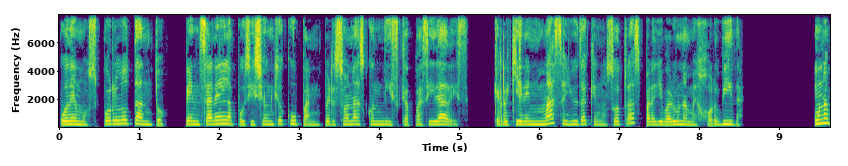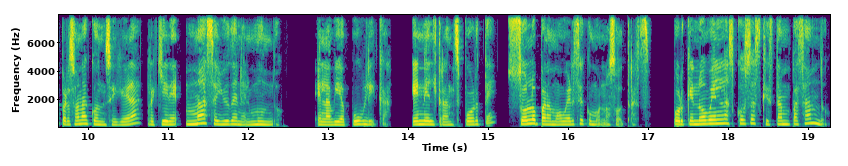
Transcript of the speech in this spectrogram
podemos, por lo tanto, pensar en la posición que ocupan personas con discapacidades que requieren más ayuda que nosotras para llevar una mejor vida. Una persona con ceguera requiere más ayuda en el mundo, en la vía pública, en el transporte, solo para moverse como nosotras, porque no ven las cosas que están pasando.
